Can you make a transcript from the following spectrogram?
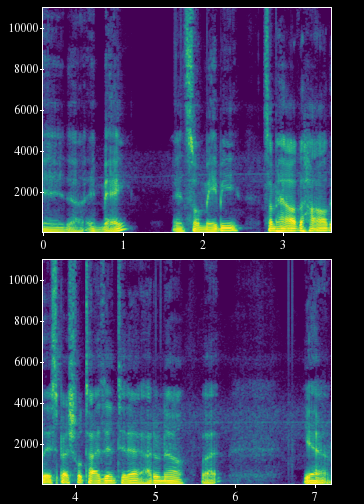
in uh, in May, and so maybe somehow the holiday special ties into that. I don't know, but yeah,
